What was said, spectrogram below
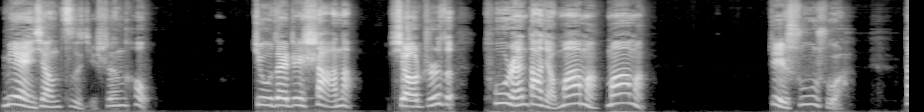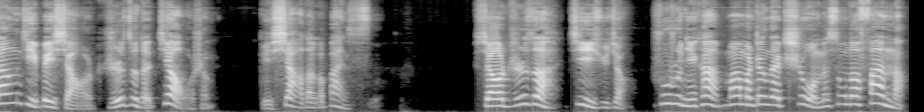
面向自己身后。就在这刹那，小侄子突然大叫：“妈妈，妈妈！”这叔叔啊，当即被小侄子的叫声给吓到个半死。小侄子继续叫。叔叔，你看，妈妈正在吃我们送的饭呢。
